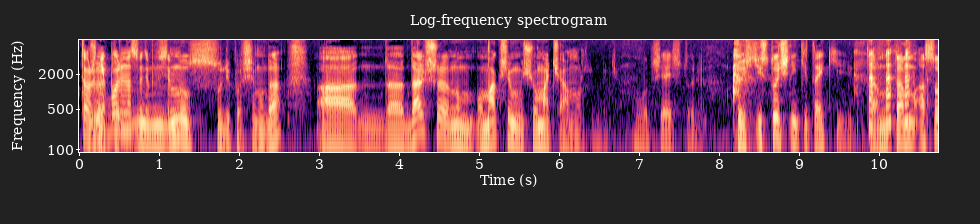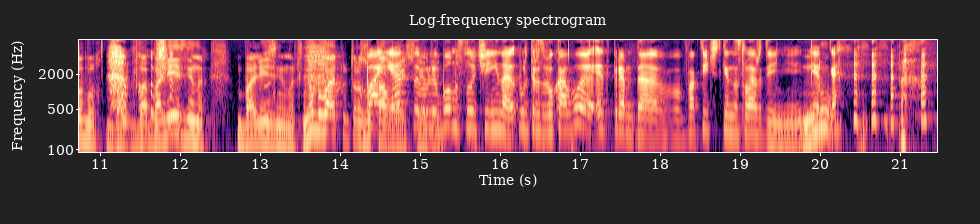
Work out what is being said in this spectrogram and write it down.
Тоже не больно, судя по всему. Ну, судя по всему, да. А да, дальше, ну, максимум еще моча, может быть. Вот вся история. То есть источники такие. Там, там особых болезненных, болезненных. Ну, бывает ультразвуковое Бояться в любом случае не надо. Ультразвуковое — это прям, да, фактически наслаждение. Нет.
